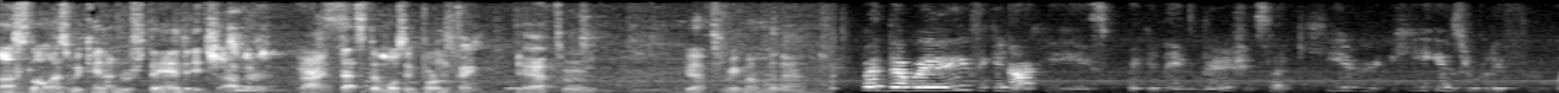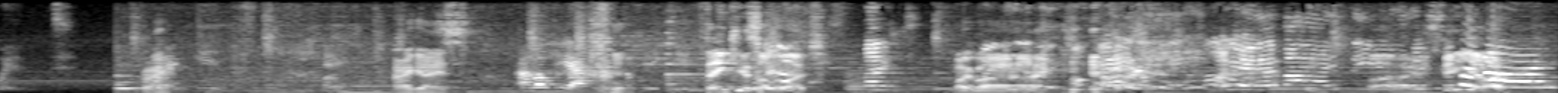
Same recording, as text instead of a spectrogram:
as long as we can understand each other. Right? That's the most important thing. You have to, you have to remember that. But the way, Fikinaki is speaking English. It's like he he is really fluent. Right. Alright guys. I love the accent of Fiki. Thank you so much. Bye. Bye bye. Okay, okay. bye. See bye. You. See ya. Bye.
